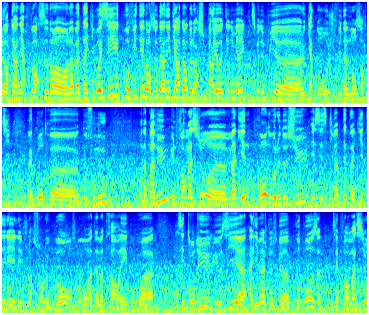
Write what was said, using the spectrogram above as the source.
leur dernière force dans la bataille, qui vont essayer de profiter dans ce dernier quart d'heure de leur supériorité numérique, parce que depuis le carton rouge finalement sorti contre Kosunu, on n'a pas vu une formation malienne prendre le dessus et c'est ce qui va peut-être inquiéter les, les, joueurs sur le banc en ce moment. Adama Traoré qu'on voit assez tendu lui aussi à l'image de ce que propose cette formation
